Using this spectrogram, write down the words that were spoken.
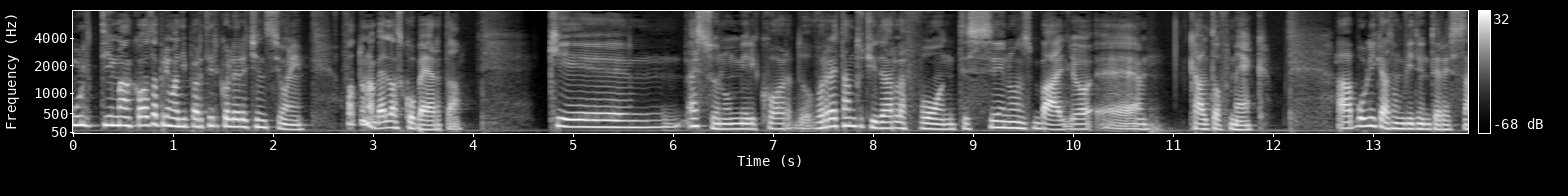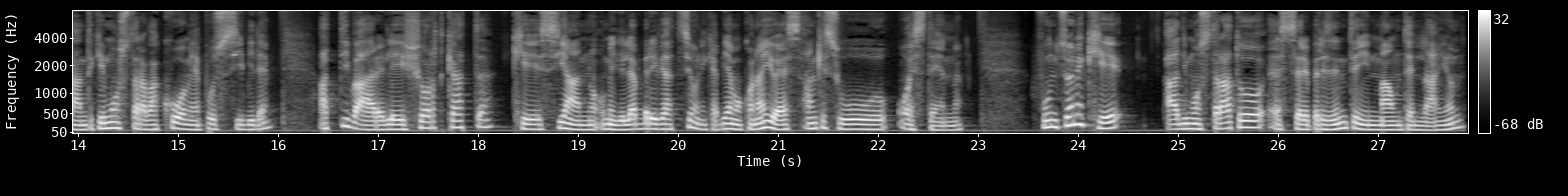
ultima cosa prima di partire con le recensioni. Ho fatto una bella scoperta che mm, adesso non mi ricordo, vorrei tanto citare la fonte, se non sbaglio, è Cult of Mac. Ha pubblicato un video interessante che mostrava come è possibile attivare le shortcut che si hanno, o meglio le abbreviazioni che abbiamo con iOS anche su OS X. Funzione che ha dimostrato essere presente in Mountain Lion,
